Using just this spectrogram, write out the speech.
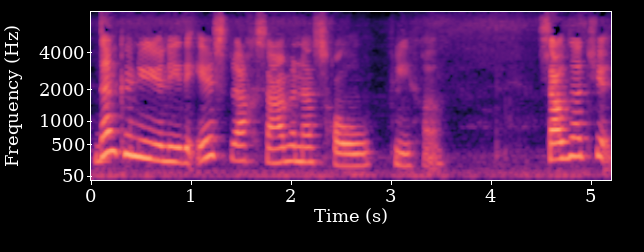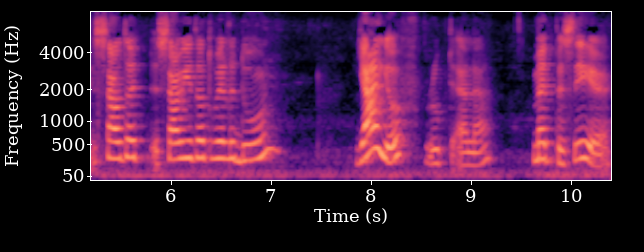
Dan kunnen jullie de eerste dag samen naar school vliegen. Zou, dat je, zou, dat, zou je dat willen doen? Ja, juf, roept Ella. Met plezier.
